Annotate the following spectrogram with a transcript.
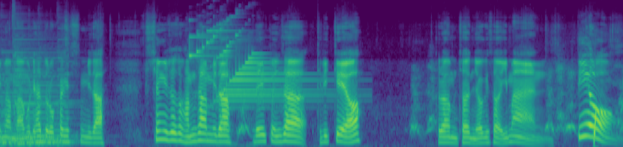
이만 마무리하도록 하겠습니다. 시청해주셔서 감사합니다. 내일 또 인사드릴게요. 그럼 전 여기서 이만 삐용!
